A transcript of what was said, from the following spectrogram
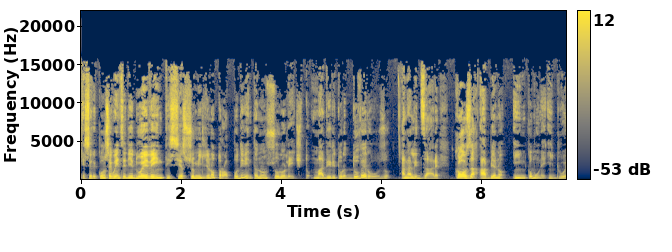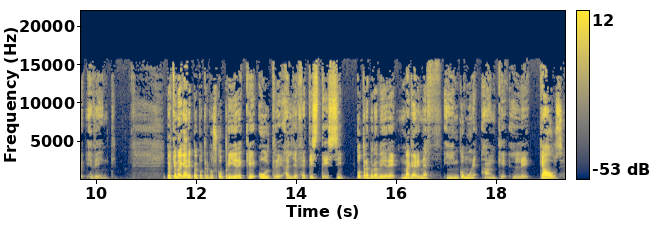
E se le conseguenze di due eventi si assomigliano troppo, diventa non solo lecito, ma addirittura doveroso analizzare cosa abbiano in comune i due eventi. Perché magari poi potremo scoprire che oltre agli effetti stessi potrebbero avere magari in comune anche le cause.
